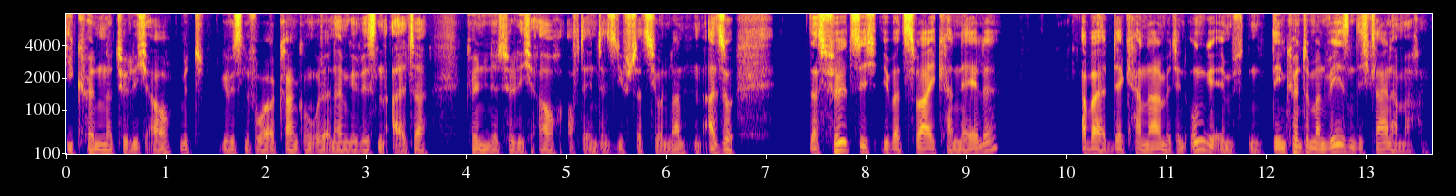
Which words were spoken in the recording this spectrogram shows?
die können natürlich auch mit gewissen Vorerkrankungen oder in einem gewissen Alter, können die natürlich auch auf der Intensivstation landen. Also das füllt sich über zwei Kanäle, aber der Kanal mit den Ungeimpften, den könnte man wesentlich kleiner machen.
